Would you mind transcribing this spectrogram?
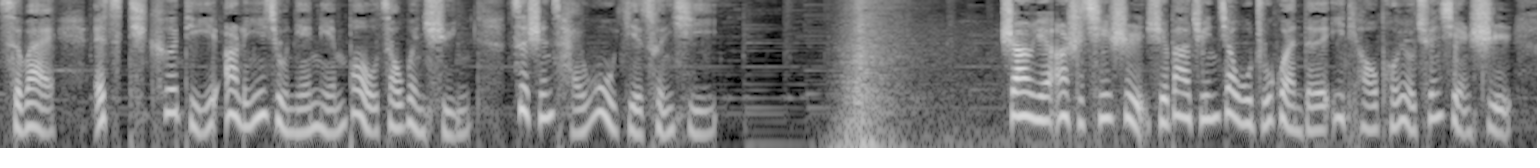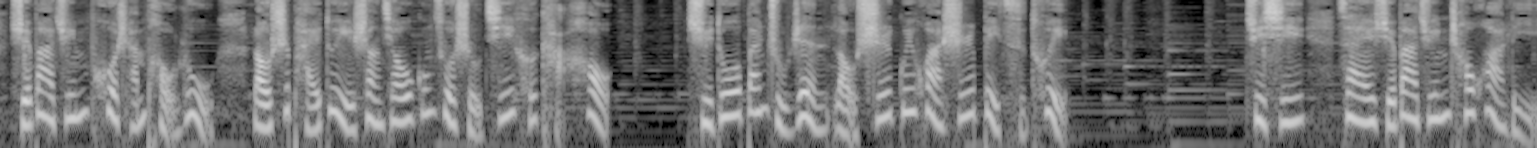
此外，ST 科迪二零一九年年报遭问询，自身财务也存疑。十二月二十七日，学霸君教务主管的一条朋友圈显示，学霸君破产跑路，老师排队上交工作手机和卡号，许多班主任、老师、规划师被辞退。据悉，在学霸君超话里，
